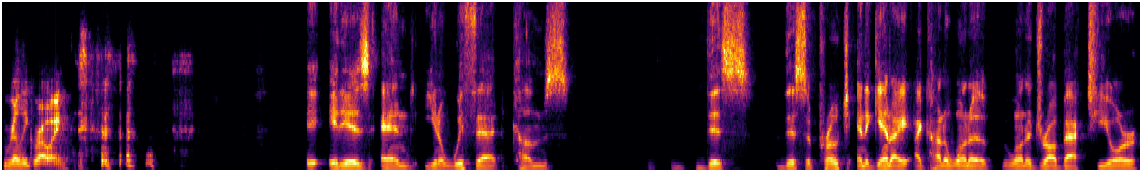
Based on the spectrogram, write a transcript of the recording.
really growing. it, it is, and you know, with that comes this this approach. And again, I, I kind of want to want to draw back to your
